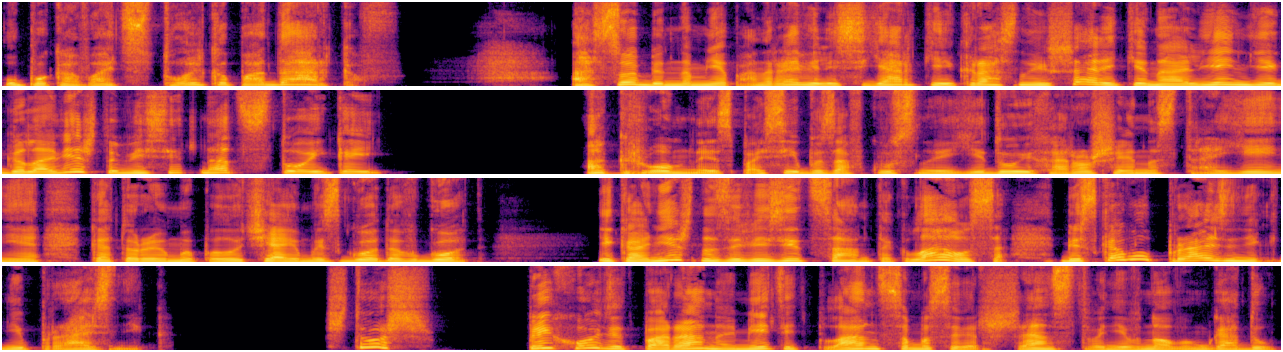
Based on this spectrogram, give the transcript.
упаковать столько подарков. Особенно мне понравились яркие красные шарики на оленьей голове, что висит над стойкой. Огромное спасибо за вкусную еду и хорошее настроение, которое мы получаем из года в год. И, конечно, за визит Санта-Клауса, без кого праздник не праздник. Что ж, приходит пора наметить план самосовершенствования в новом году.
